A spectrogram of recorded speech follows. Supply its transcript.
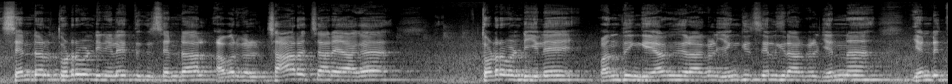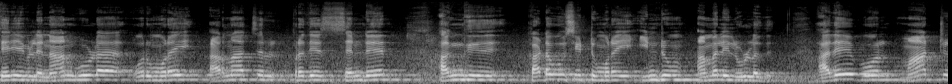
சென்ட்ரல் தொடர்வண்டி நிலையத்துக்கு சென்றால் அவர்கள் சாரச்சாரையாக தொடர்வண்டியிலே வந்து இங்கே இறங்குகிறார்கள். எங்கு செல்கிறார்கள்? என்ன என்று தெரியவில்லை. நான் கூட ஒரு முறை அருணாச்சல் பிரதேஷ் சென்றேன். அங்கு கடவு சீட்டு முறை இன்றும் அமலில் உள்ளது. அதேபோல் மாற்று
